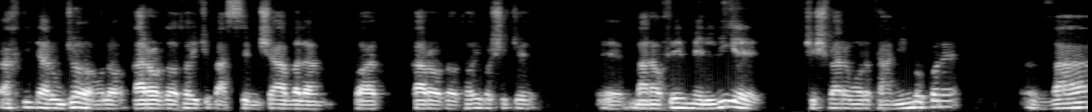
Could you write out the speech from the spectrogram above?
وقتی در اونجا حالا قراردادهایی که بسته میشه اولا باید قراردادهایی باشه که منافع ملی کشور ما رو تامین بکنه و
